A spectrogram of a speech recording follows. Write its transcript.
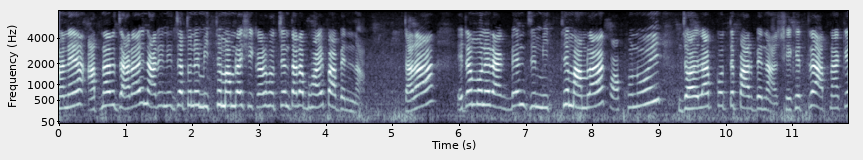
মানে আপনার যারাই নারী নির্যাতনের মিথ্যে মামলায় শিকার হচ্ছেন, তারা ভয় পাবেন না। তারা এটা মনে রাখবেন যে মিথ্যে মামলা কখনোই জয়লাভ করতে পারবে না। সেক্ষেত্রে আপনাকে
